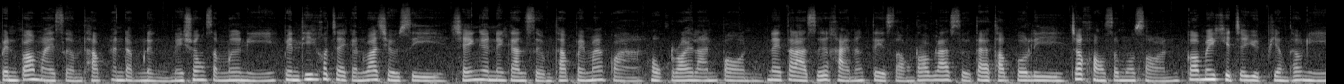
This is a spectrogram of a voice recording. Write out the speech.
เป็นเป้าหมายเสริมทัพอันดับหนึ่งในช่วงซัมเมอร์นี้ เป็นที่เข้าใจกันว่าเชลซี ใช้เงินในการเสริมทัพไปมากกว่า 600 ล้านปอนด์ในตลาดซื้อขายนักเตะ 2 รอบล่าสุด แต่ท็อปโบลีเจ้าของสโมสรก็ไม่คิดจะหยุดเพียงเท่านี้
